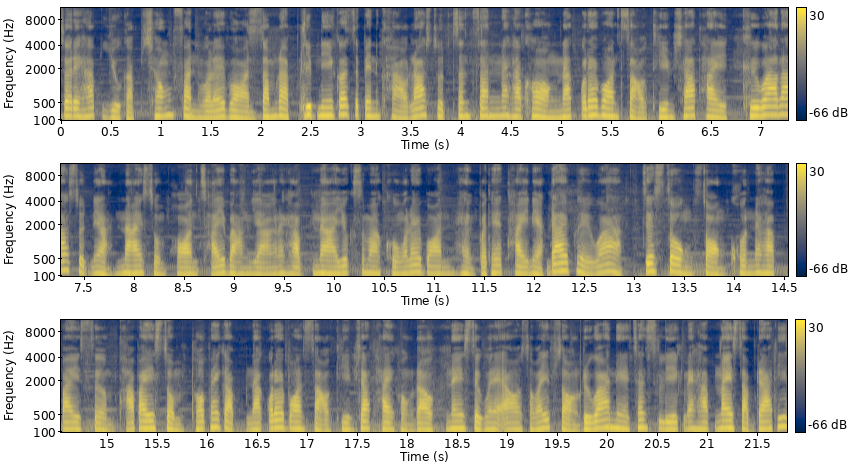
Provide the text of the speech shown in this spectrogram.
สวัสดีครับ อยู่กับช่องฟันวอลเลย์บอลสำหรับคลิปนี้ก็จะเป็นข่าวล่าสุดสั้นๆนะครับของนักวอลเลย์บอลสาวทีมชาติไทย คือว่าล่าสุดเนี่ยนายสมพรใช้บางอย่างนะครับนายกสมาคมวอลเลย์บอลแห่งประเทศไทยเนี่ยได้เผยว่าจะส่ง 2 คนนะครับไปเสริมทัพไปสมทบให้กับนักวอลเลย์บอลสาวทีมชาติไทยของเราในศึกวันเอล2022 หรือว่าเนชั่นส์ลีกนะครับในสัปดาห์ที่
